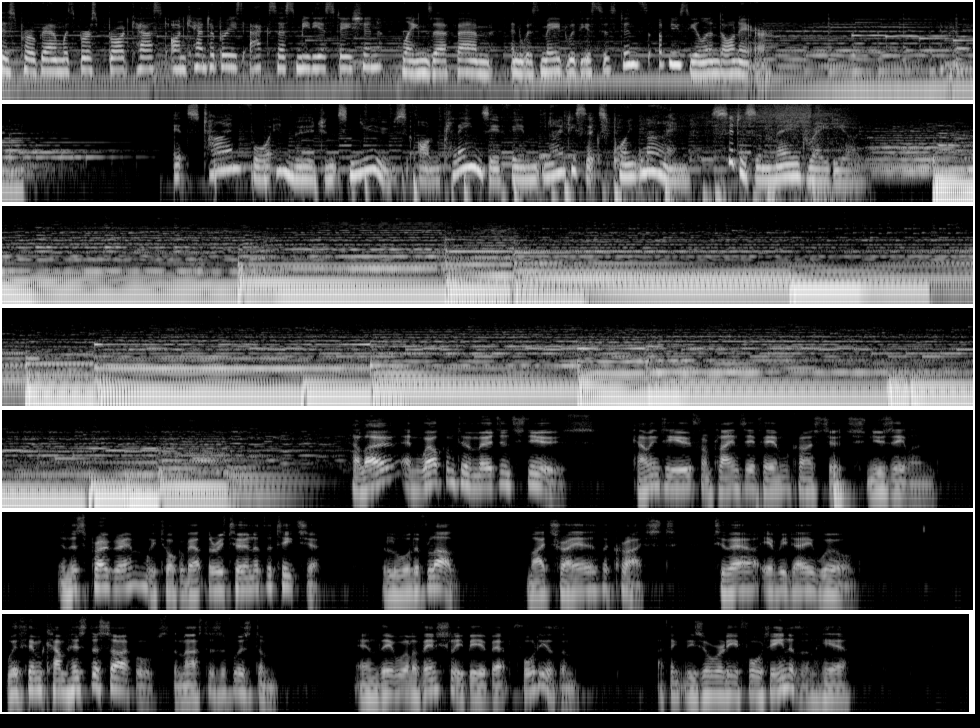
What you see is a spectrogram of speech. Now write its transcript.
This program was first broadcast on Canterbury's access media station, Plains FM, and was made with the assistance of New Zealand On Air. It's time for Emergence News on Plains FM 96.9, citizen made radio. And welcome to Emergence News, coming to you from Plains FM, Christchurch, New Zealand. In this program, we talk about the return of the teacher, the Lord of Love, Maitreya the Christ, to our everyday world. With him come his disciples, the Masters of Wisdom, and there will eventually be about 40 of them. I think there's already 14 of them here.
